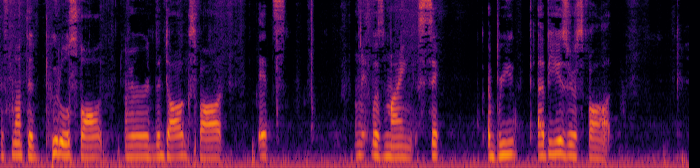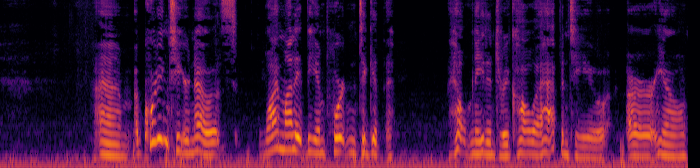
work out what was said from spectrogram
It's not the poodle's fault or the dog's fault. It's it was my sick abu- abuser's fault. Um, according to your notes, why might it be important to get the help needed to recall what happened to you? Or, you know,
